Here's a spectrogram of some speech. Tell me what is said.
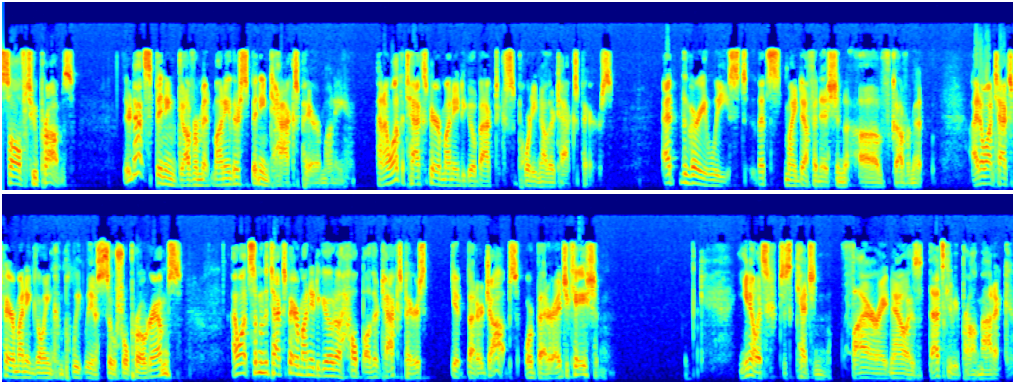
solve two problems. they're not spending government money, they're spending taxpayer money. And I want the taxpayer money to go back to supporting other taxpayers. At the very least, that's my definition of government. I don't want taxpayer money going completely to social programs. I want some of the taxpayer money to go to help other taxpayers get better jobs or better education. You know, it's just catching fire right now. Is that's going to be problematic?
